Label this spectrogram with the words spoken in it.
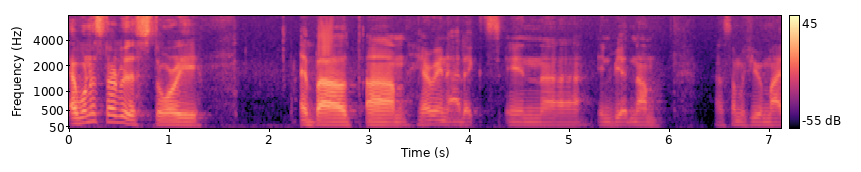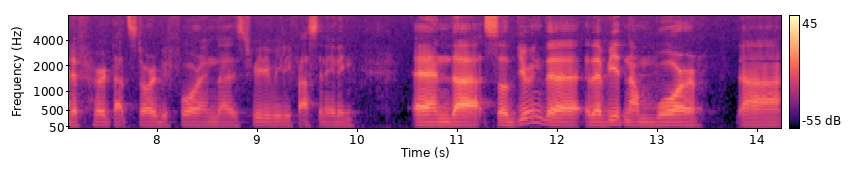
I want to start with a story about um, heroin addicts in, uh, in Vietnam. Uh, some of you might have heard that story before, and uh, it's really, really fascinating. And uh, so during the, the Vietnam War, uh,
